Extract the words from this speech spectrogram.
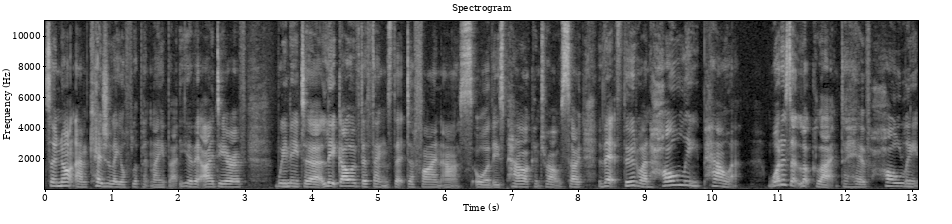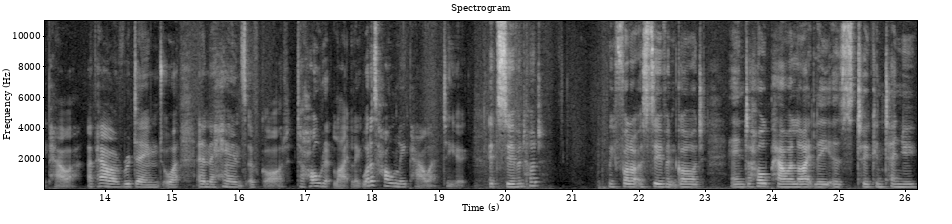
So, not um, casually or flippantly, but yeah, the idea of we need to let go of the things that define us or these power controls. So, that third one, holy power. What does it look like to have holy power, a power redeemed or in the hands of God, to hold it lightly? What is holy power to you? It's servanthood. We follow a servant God, and to hold power lightly is to continue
